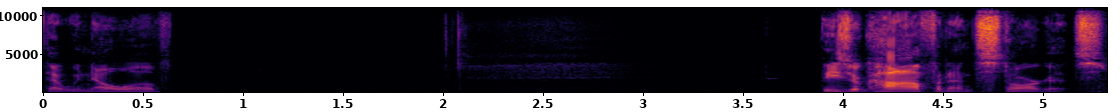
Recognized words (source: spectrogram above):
that we know of. These are confidence targets.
